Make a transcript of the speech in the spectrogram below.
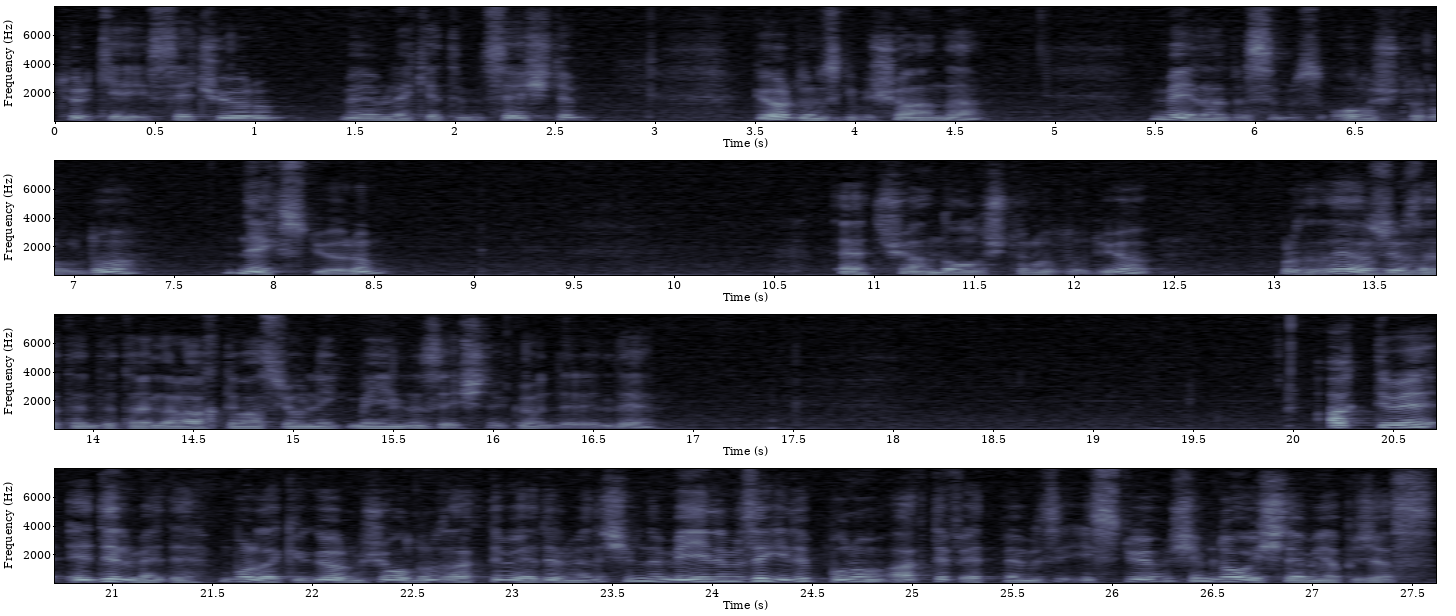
Türkiye'yi seçiyorum. Memleketimi seçtim. Gördüğünüz gibi şu anda mail adresimiz oluşturuldu. Next diyorum. Evet şu anda oluşturuldu diyor. Burada da yazıyor zaten detaylar. Aktivasyon link mailinize işte gönderildi. Aktive edilmedi. Buradaki görmüş olduğunuz aktive edilmedi. Şimdi mailimize gidip bunu aktif etmemizi istiyor. Şimdi o işlemi yapacağız.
